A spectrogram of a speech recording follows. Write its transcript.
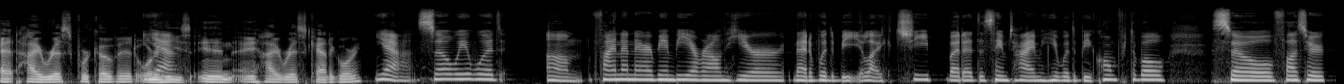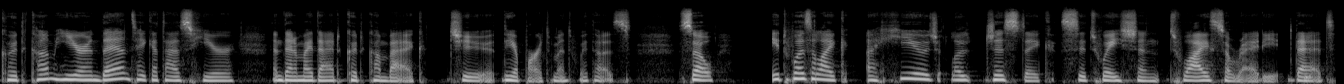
at high risk for COVID or Yeah. he's in a high risk category. Yeah, so we would um, find an Airbnb around here that would be like cheap, but at the same time he would be comfortable. So Foster could come here and then take a test here, and then my dad could come back to the apartment with us. So it was like a huge logistic situation twice already that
